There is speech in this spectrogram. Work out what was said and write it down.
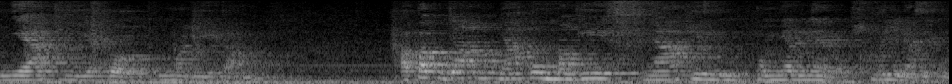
nějaký jako magii tam, a pak udělám nějakou magii v nějakým poměrně obskurním jazyku.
